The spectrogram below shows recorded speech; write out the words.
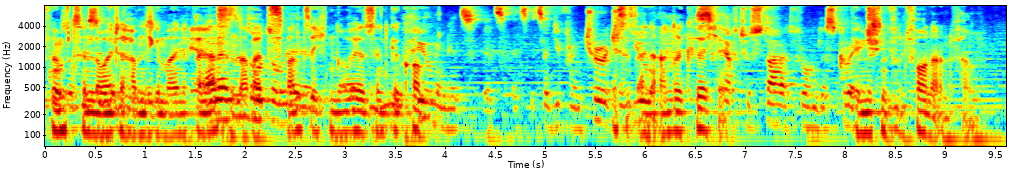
15 Leute haben die Gemeinde verlassen, aber 20 neue sind gekommen. Es ist eine andere Kirche. Wir müssen von vorne anfangen.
